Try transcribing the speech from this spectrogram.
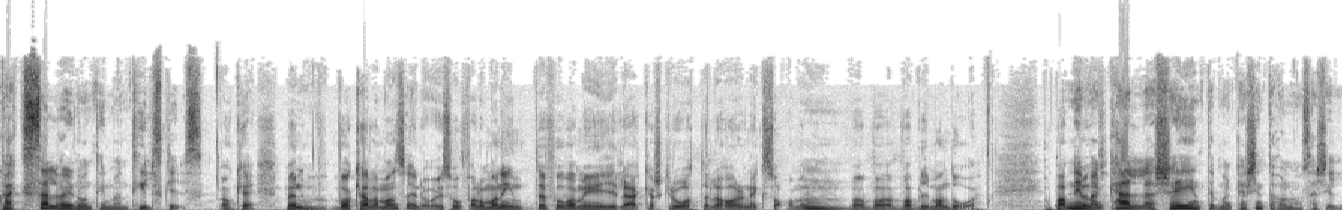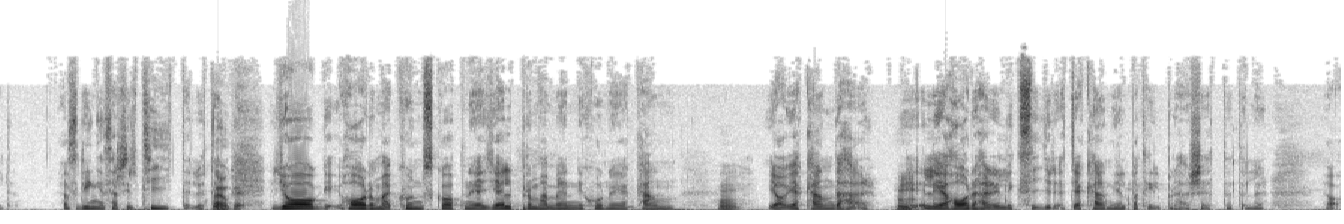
kvacksalvare är någonting man tillskrivs. Okej, okay. men mm. vad kallar man sig då i så fall? Om man inte får vara med i läkarskråt eller har en examen, mm. vad, vad, vad, blir man då? På pappret? Nej, man kallar sig inte, man kanske inte har någon särskild Alltså det är ingen särskild titel, utan okay. jag har de här kunskaperna, jag hjälper de här människorna, jag kan, mm. ja, jag kan det här. Mm. Eller jag har det här elixiret, jag kan hjälpa till på det här sättet. Eller, ja.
